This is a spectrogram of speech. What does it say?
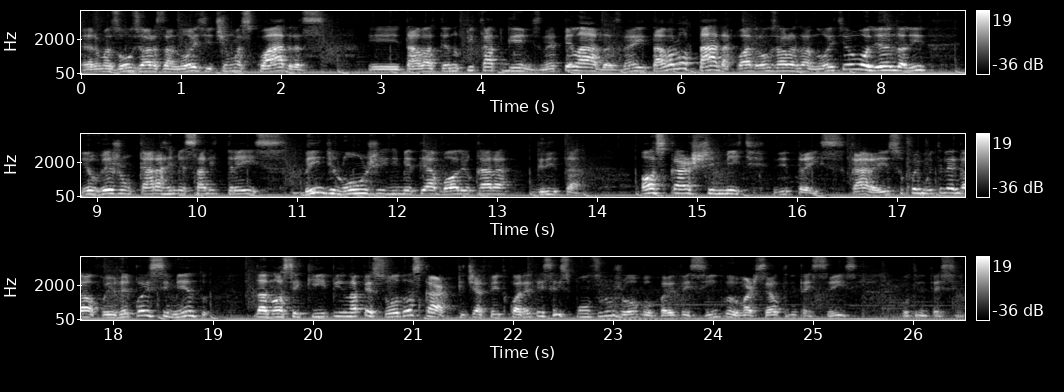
eram umas 11 horas da noite e tinha umas quadras e tava tendo pick-up games, né? Peladas, né? E tava lotada a quadra 11 horas da noite. Eu olhando ali, eu vejo um cara arremessar de três, bem de longe, e meter a bola e o cara grita: Oscar Schmidt de três. Cara, isso foi muito legal. Foi um reconhecimento da nossa equipe na pessoa do Oscar, que tinha feito 46 pontos no jogo, 45, o Marcel 36 ou 35.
